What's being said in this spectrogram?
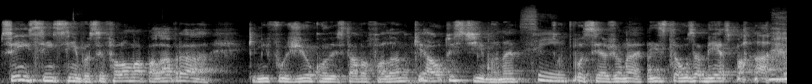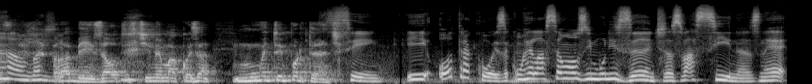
Sim, sim, sim. Você falou uma palavra que me fugiu quando eu estava falando, que é autoestima, né? Sim. Só que você é jornalista, usa bem as palavras. Não, Parabéns, autoestima é uma coisa muito importante. Sim. E outra coisa, com relação aos imunizantes, as vacinas, né?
